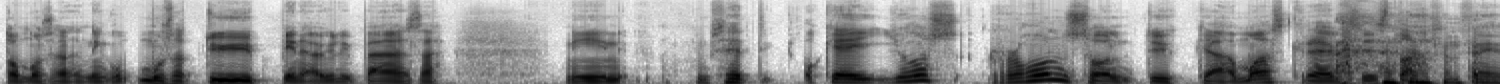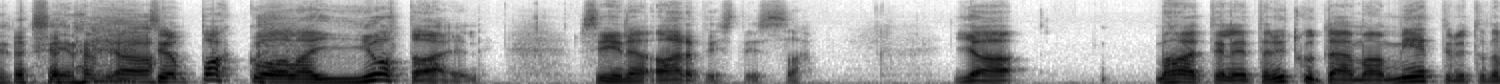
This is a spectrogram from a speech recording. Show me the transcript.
tommosena niin musatyyppinä ylipäänsä, niin se, että okei, okay, jos Ronson tykkää Musgravesista, Niin, siinä, siinä on pakko olla jotain siinä artistissa. Ja mä ajattelin, että nyt kun tämä mä oon miettinyt tätä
